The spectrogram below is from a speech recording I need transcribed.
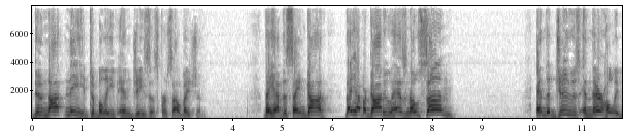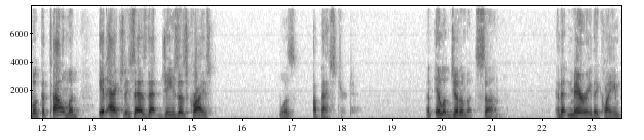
do not need to believe in Jesus for salvation. They have the same God. They have a God who has no son. And the Jews, in their holy book, the Talmud, it actually says that Jesus Christ was a bastard, an illegitimate son. And that Mary, they claim,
